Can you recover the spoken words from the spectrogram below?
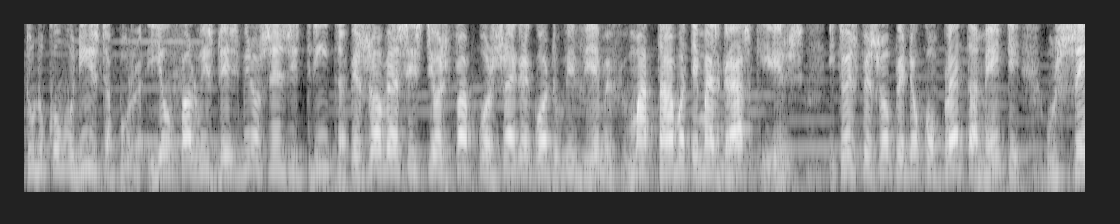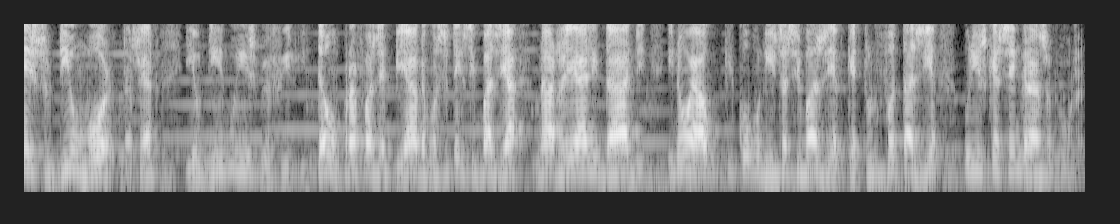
tudo comunista, porra. E eu falo isso desde 1930. O pessoal vai assistir hoje e fala, poxa, é Gregório do Vivier, meu filho. Uma tábua tem mais graça que eles. Então esse pessoal perdeu completamente o senso de humor, tá certo? E eu digo isso, meu filho. Então, para fazer piada, você tem que se basear na realidade. E não é algo que comunista se baseia, porque é tudo fantasia por isso que é sem graça, porra.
